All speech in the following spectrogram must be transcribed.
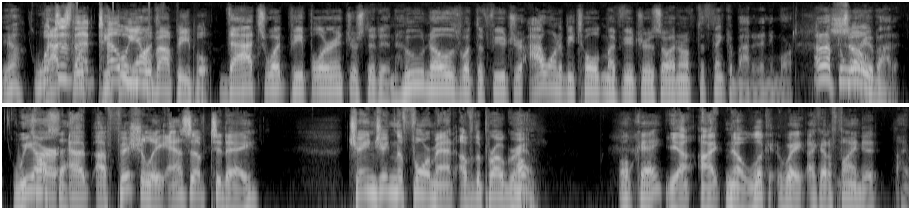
Yeah. What That's does that what tell you want. about people? That's what people are interested in. Who knows what the future? I want to be told my future is so I don't have to think about it anymore. I don't have to so, worry about it. We it's are uh, officially, as of today, changing the format of the program. Oh. Okay. Yeah, I no. Look, wait, I got to find it. I,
